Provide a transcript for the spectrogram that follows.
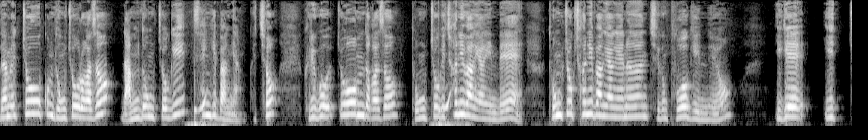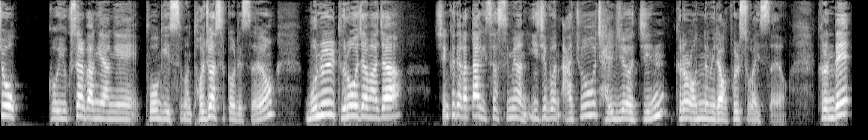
그 다음에 조금 동쪽으로 가서 남동쪽이 생기 방향. 그쵸? 그리고 좀 더 가서 동쪽이 천이 방향인데, 동쪽 천이 방향에는 지금 부엌이 있네요. 이게 이쪽 그 육살 방향에 부엌이 있으면 더 좋았을 거 그랬어요. 문을 들어오자마자 싱크대가 딱 있었으면 이 집은 아주 잘 지어진 그런 원룸이라고 볼 수가 있어요. 그런데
